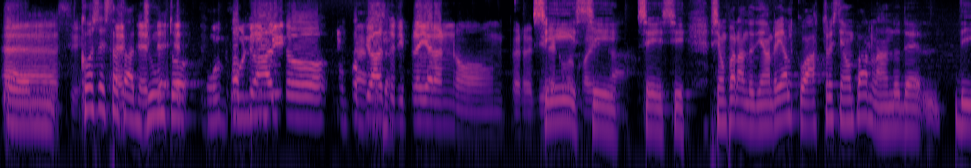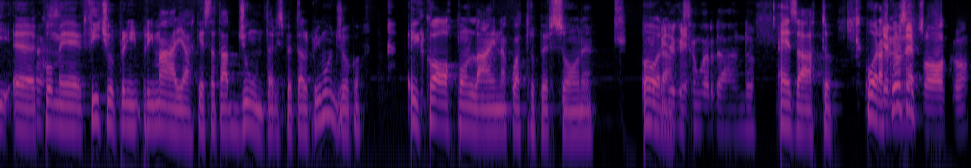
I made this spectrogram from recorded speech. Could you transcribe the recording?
Eh, Ehm, sì. Cosa è stato ed- aggiunto? ed- un po' Un alto, un po' Eh, più alto esatto. di Player Unknown per dire Sì, sì, sì, sì. Stiamo parlando di Unreal 4 e stiamo parlando del- di eh, come feature pri- primaria che è stata aggiunta rispetto al primo gioco, il co-op online a quattro persone. Il Ora, video che stiamo guardando. esatto. Ora, Che cosa non è poco.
